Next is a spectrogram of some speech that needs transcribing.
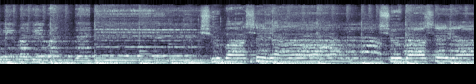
ನಿಮಗೆ ವಂದನೆ. ಶುಭಾಶಯ ಶುಭಾಶಯ.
